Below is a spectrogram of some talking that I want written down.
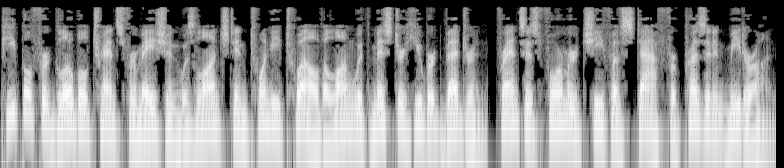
People for Global Transformation was launched in 2012 along with Mr. Hubert Védrine, France's former chief of staff for President Mitterrand.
